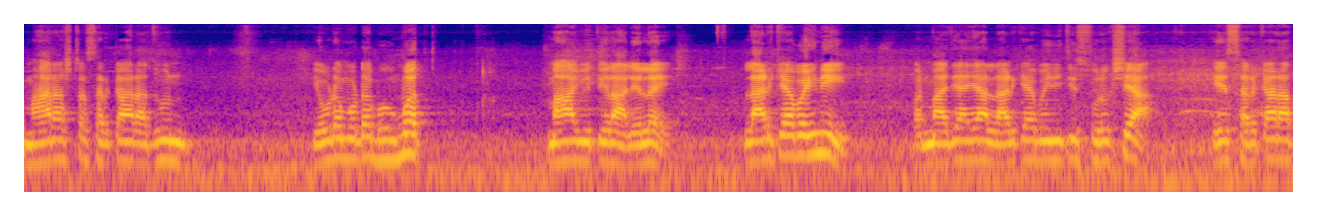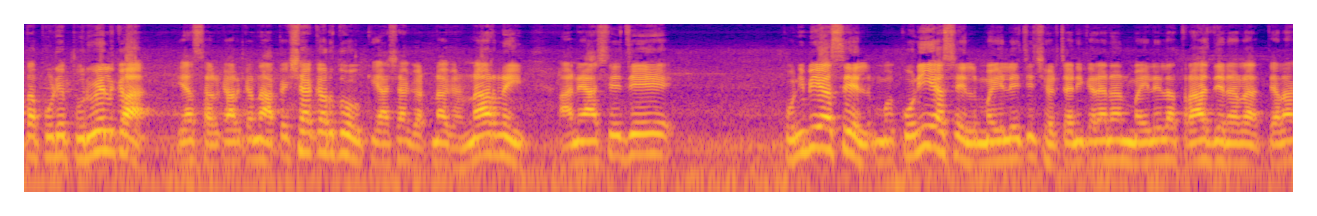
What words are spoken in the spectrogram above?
महाराष्ट्र सरकार अजून एवढं मोठं बहुमत महायुतीला आलेलं आहे. लाडक्या बहिणी पण माझ्या या लाडक्या बहिणीची सुरक्षा हे सरकार आता पुढे पुरवेल का? या सरकारकडनं अपेक्षा करतो की अशा घटना घडणार नाही. आणि असे जे कोणी बी असेल मग कोणीही असेल महिलेची छेडछाणी करणारा महिलेला त्रास देणारा त्याला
